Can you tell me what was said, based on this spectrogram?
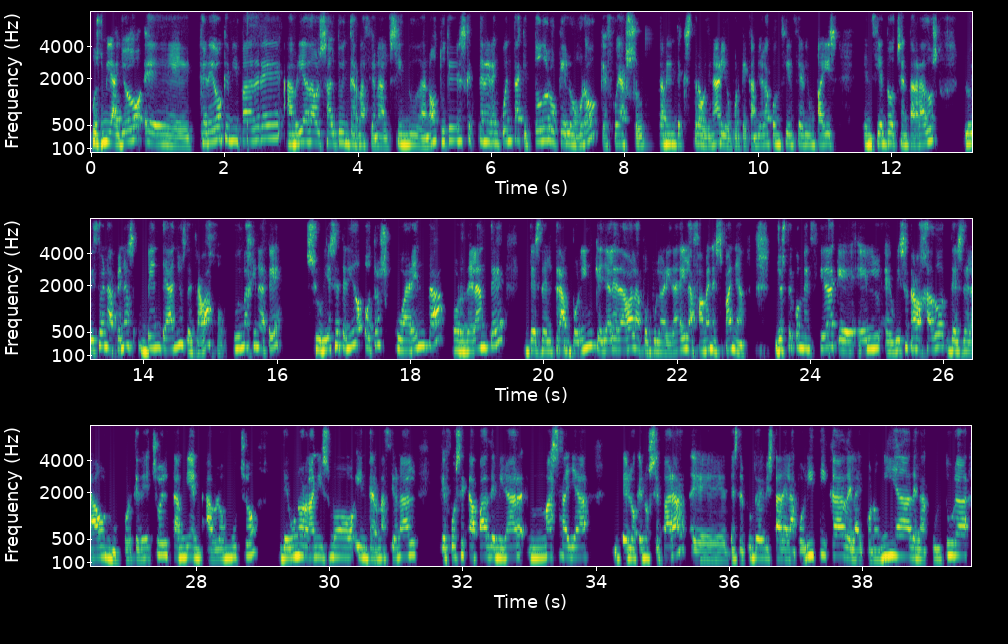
Pues mira, yo eh, creo que mi padre habría dado el salto internacional, sin duda, ¿no? Tú tienes que tener en cuenta que todo lo que logró, que fue absolutamente extraordinario, porque cambió la conciencia de un país en 180 grados, lo hizo en apenas 20 años de trabajo. Tú imagínate si hubiese tenido otros 40 por delante desde el trampolín que ya le daba la popularidad y la fama en España. Yo estoy convencida que él eh, hubiese trabajado desde la ONU, porque de hecho él también habló mucho de un organismo internacional que fuese capaz de mirar más allá de lo que nos separa eh, desde el punto de vista de la política, de la economía, de la cultura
